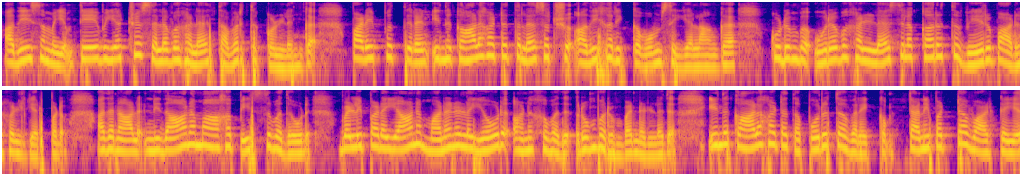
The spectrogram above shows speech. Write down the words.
அதே சமயம் தேவையற்ற செலவுகளை தவிர்த்து கொள்ளுங்க. படைப்பு திறன் இந்த காலகட்டத்தில் சற்று அதிகரிக்கவும் செய்யலாங்க. குடும்ப உறவுகளில் சில கருத்து வேறுபாடுகள் ஏற்படும். அதனால் நிதானமாக பேசுவதோடு வெளிப்படையான மனநிலையோடு அணுகுவது ரொம்ப ரொம்ப நல்லது. இந்த கால காலகட்டத்தை பொறுத்த வரைக்கும் தனிப்பட்ட வாழ்க்கையை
